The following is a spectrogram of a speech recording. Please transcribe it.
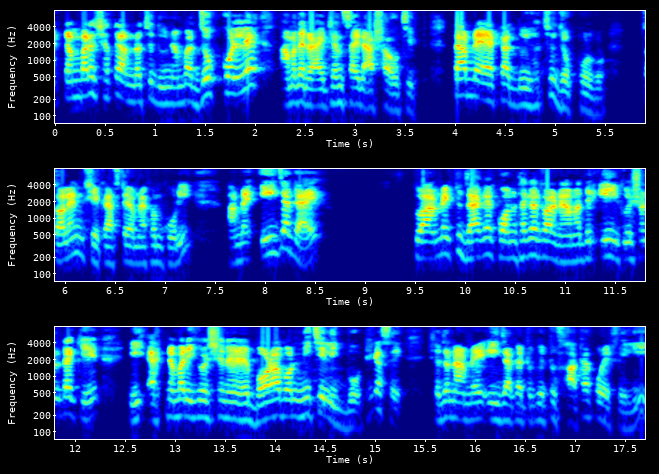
এক নাম্বারের সাথে আমরা হচ্ছে দুই নাম্বার যোগ করলে আমাদের রাইট হ্যান্ড সাইড আসা উচিত। তা আমরা এক আর দুই হচ্ছে যোগ করব। চলেন সে কাজটা আমরা এখন করি। আমরা এই জায়গায়, তো আমরা একটু জায়গা কম থাকার কারণে আমাদের এই ইকুয়েশনটাকে এই এক নাম্বার ইকুয়েশনের বরাবর নিচে লিখব, ঠিক আছে? সেজন্য আমরা এই জায়গাটুকু একটু ফাঁকা করে ফেলি।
